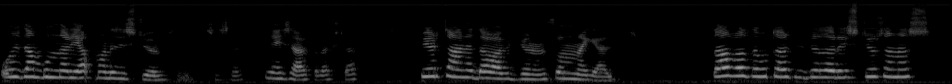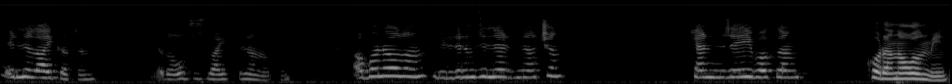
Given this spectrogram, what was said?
O yüzden bunları yapmanızı istiyorum sizden. Neyse arkadaşlar. Bir tane daha videonun sonuna geldik. Daha fazla bu tarz videoları istiyorsanız 50 like atın. Ya da 30 like falan atın. Abone olun. Bildirim zillerini açın. Kendinize iyi bakın. Korona olmayın.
